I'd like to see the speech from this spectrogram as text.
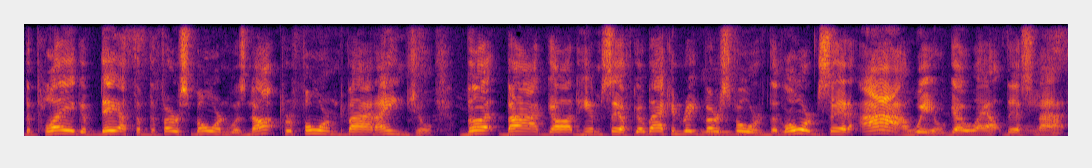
The plague of death of the firstborn was not performed by an angel, but by God Himself. Go back and read verse mm-hmm. 4. The Lord said, I mm-hmm. will go out this yes. night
